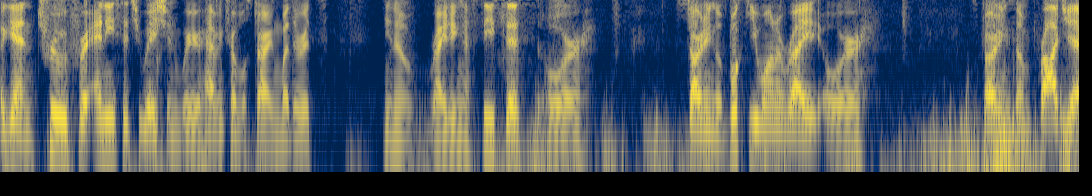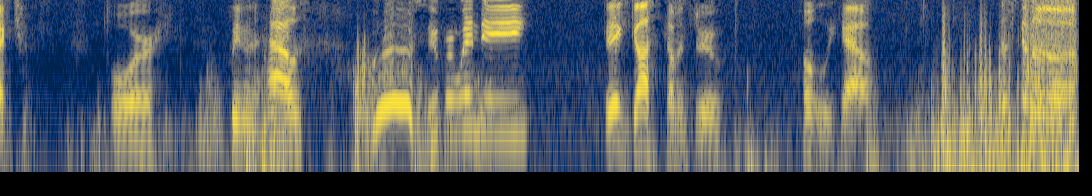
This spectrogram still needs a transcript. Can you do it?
again, true for any situation where you're having trouble starting, whether it's, you know, writing a thesis or starting a book you want to write or starting some project or cleaning the house Woo, super windy. Big gust coming through. Holy cow. I'm just gonna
